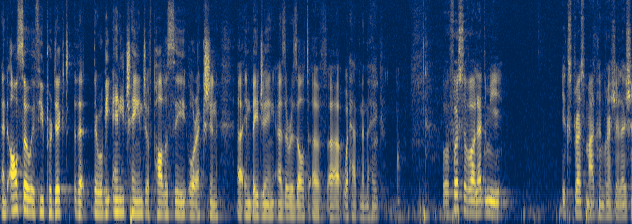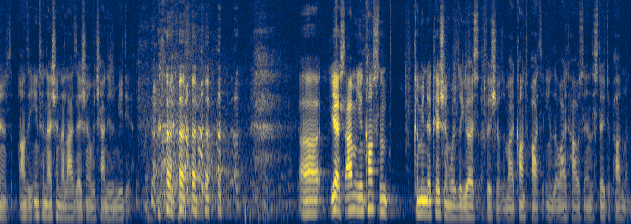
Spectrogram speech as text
and also if you predict that there will be any change of policy or action uh, in Beijing as a result of uh, what happened in The Hague. Well, first of all, let me express my congratulations on the internationalization of Chinese media. uh, yes, I'm in constant communication with the U.S. officials, my counterparts in the White House and the State Department,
